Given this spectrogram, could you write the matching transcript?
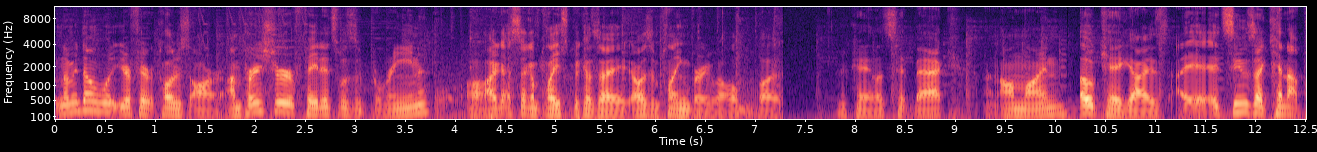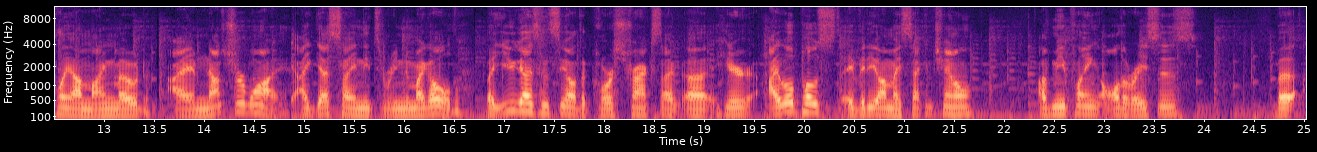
Let me know what your favorite colors are. I'm pretty sure Faded's was green. Oh, I got second place because I, I wasn't playing very well, but... Okay, let's hit back on online. Okay, guys, I, it seems I cannot play online mode. I am not sure why. I guess I need to renew my gold. But you guys can see all the course tracks I, uh, here. I will post a video on my second channel of me playing all the races. But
